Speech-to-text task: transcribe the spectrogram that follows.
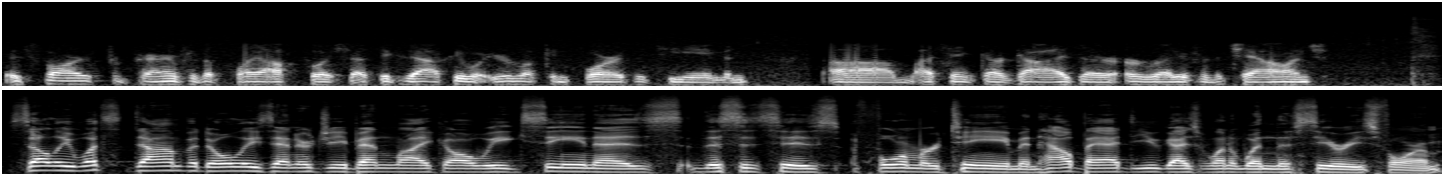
as far as preparing for the playoff push, that's exactly what you're looking for as a team. And um, I think our guys are, are ready for the challenge. Sully, what's Dom Vidoli's energy been like all week, seeing as this is his former team, and how bad do you guys want to win this series for him?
